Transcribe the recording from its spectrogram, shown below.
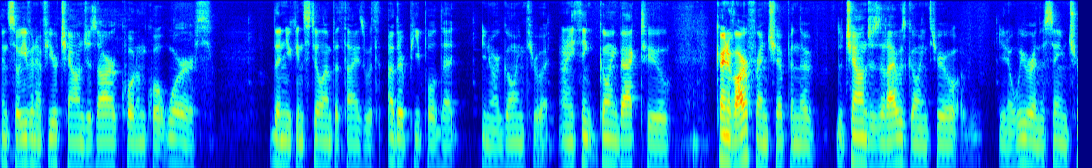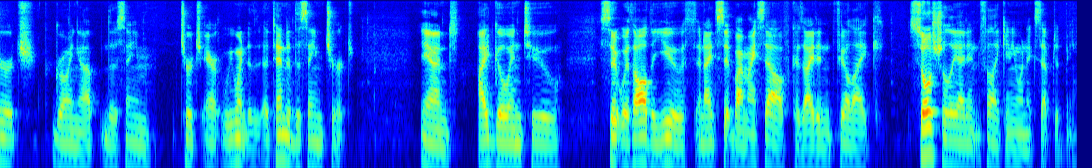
and so even if your challenges are quote unquote worse then you can still empathize with other people that you know are going through it. And I think going back to kind of our friendship and the the challenges that I was going through, you know, we were in the same church growing up, the same church. Er, we went to attended the same church, and I'd go into sit with all the youth, and I'd sit by myself because I didn't feel like socially I didn't feel like anyone accepted me.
